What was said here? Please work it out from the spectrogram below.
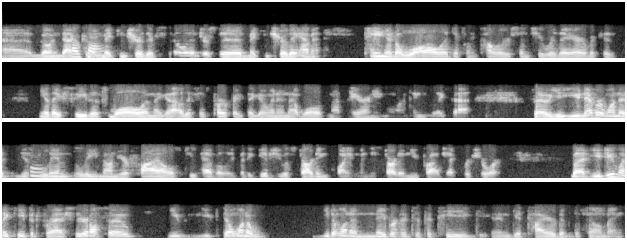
uh, going back to them, making sure they're still interested, making sure they haven't painted a wall a different color since you were there because you know they see this wall and they go, oh, this is perfect. They go in and that wall's not there anymore, things like that. So you, you never want to just Okay. lean, lean on your files too heavily, but it gives you a starting point when you start a new project for sure. But you do want to keep it fresh. There also you you don't want to you don't want a neighborhood to fatigue and get tired of the filming.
